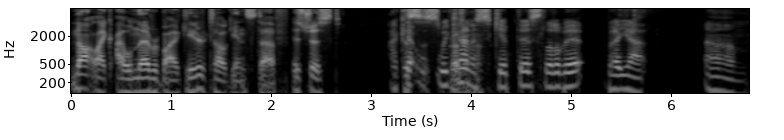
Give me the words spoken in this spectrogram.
not like I will never buy a gator tail again stuff. It's just I ca- we kind of skipped this a little bit, but yeah. Um,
